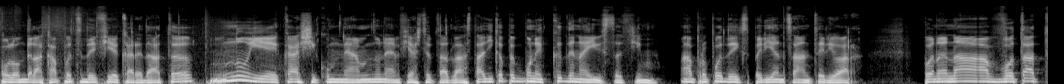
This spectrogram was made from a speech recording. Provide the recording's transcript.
o luăm de la capăt de fiecare dată. Nu e ca și cum ne-am, nu ne-am fi așteptat la asta, adică pe bune cât de naivi să fim. Apropo de experiența anterioară. Până n-a votat,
